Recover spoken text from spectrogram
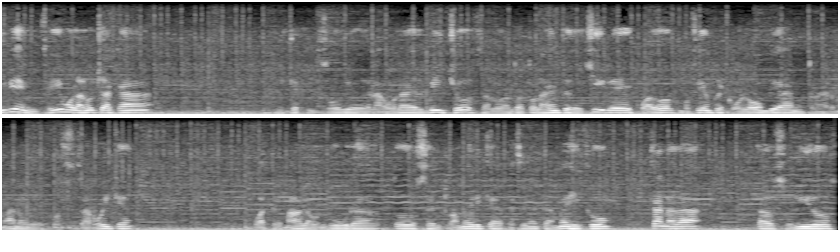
Y bien, seguimos la noche acá en este episodio de la hora del bicho, saludando a toda la gente de Chile, Ecuador, como siempre, Colombia, nuestros hermanos de Costa Rica, Guatemala, Honduras, todo Centroamérica, especialmente a México, Canadá, Estados Unidos,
